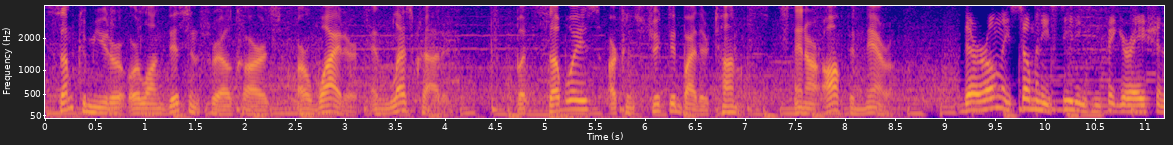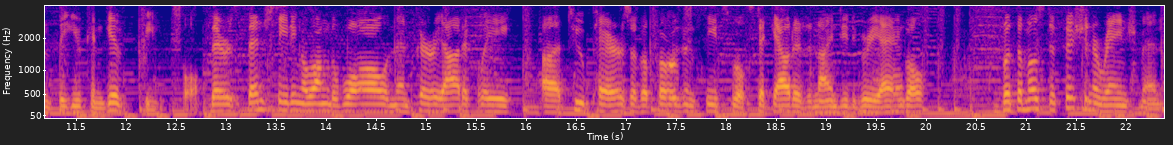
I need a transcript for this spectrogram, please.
Some commuter or long distance rail cars are wider and less crowded, but subways are constricted by their tunnels and are often narrow. There are only so many seating configurations that you can give people. There's bench seating along the wall, and then periodically, uh, two pairs of opposing seats will stick out at a 90 degree angle. But the most efficient arrangement,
